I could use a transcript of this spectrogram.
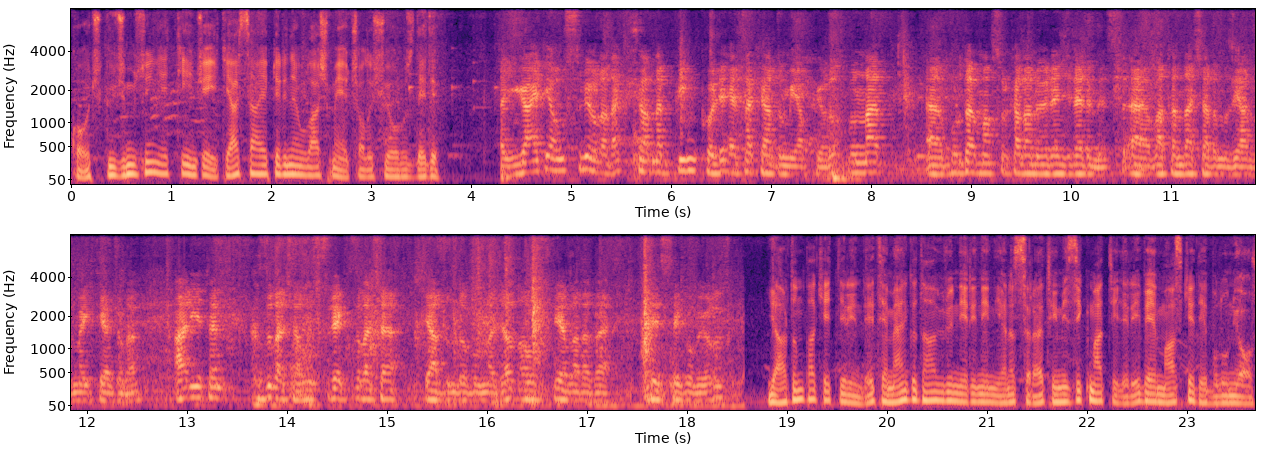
Koç, gücümüzün yettiğince ihtiyaç sahiplerine ulaşmaya çalışıyoruz dedi. UID Avusturya olarak şu anda bin koli erzak yardımı yapıyoruz. Bunlar e, burada mahsur kalan öğrencilerimiz, e, vatandaşlarımız yardıma ihtiyacı olan. Ayrıca Kızılaç'a, Avusturya Kızılaç'a yardımda bulunacağız. Avusturyalara da destek oluyoruz. Yardım paketlerinde temel gıda ürünlerinin yanı sıra temizlik maddeleri ve maske de bulunuyor.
